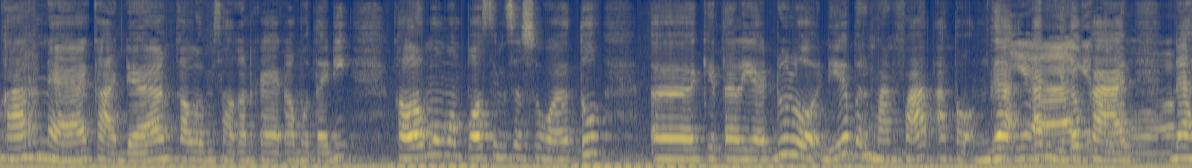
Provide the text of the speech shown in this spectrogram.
karena kadang kalau misalkan kayak kamu tadi, kalau mau memposting sesuatu eh, kita lihat dulu dia bermanfaat atau enggak Iya, kan gitu, gitu. kan. Nah,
